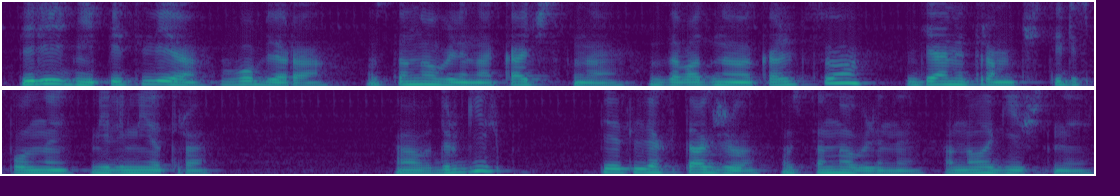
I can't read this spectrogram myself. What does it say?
В передней петле воблера установлено качественное заводное кольцо диаметром 4,5 мм. А в других петлях также установлены аналогичные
